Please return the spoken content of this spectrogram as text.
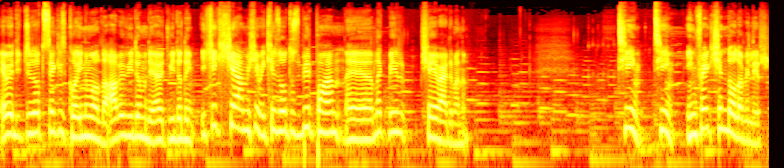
Evet 338 coin'im oldu. Abi video mu diyor? Evet videodayım. İki kişi almışım. 231 puanlık bir şey verdi bana. Team. Team. Infection da olabilir.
